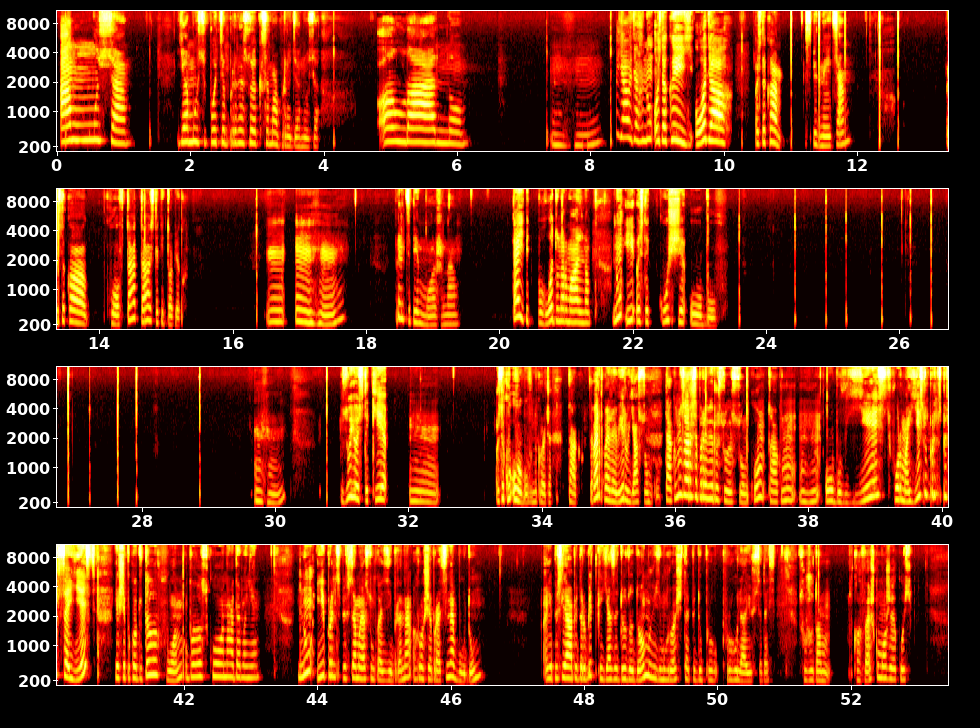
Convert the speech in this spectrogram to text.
а Муся. Я Мусю потім принесу, як сама передягнуся. Ладно. Угу. Я одягну ось такий одяг, ось така спідниця, ось така кофта та ось такий топік. Угу. В принципі, можна. Та й під погоду нормально. Ну і ось таку ще обув. Угу. Зую ось такі. Ось таку обув, ну коротше. Так, тепер перевірю я сумку. Так, ну зараз я перевірю свою сумку. Так, ну угу. обув є, форма є, ну, в принципі, все є. Я ще покладу телефон, обов'язково надо мені. Ну і, в принципі, вся моя сумка зібрана. Гроші я брати не буду. Я після підробітки я зайду додому, візьму гроші та піду прогуляюся десь. Схожу там в кафешку, може, якусь.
